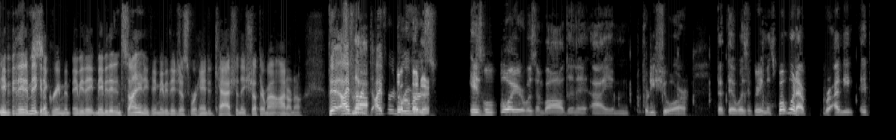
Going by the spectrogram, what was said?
Maybe they didn't make an agreement. Maybe they maybe they didn't sign anything. Maybe they just were handed cash and they shut their mouth. I don't know. They, I've Nah. heard I've heard rumors. His lawyer was involved in it. I am pretty sure that there was agreements, but whatever. I mean, it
